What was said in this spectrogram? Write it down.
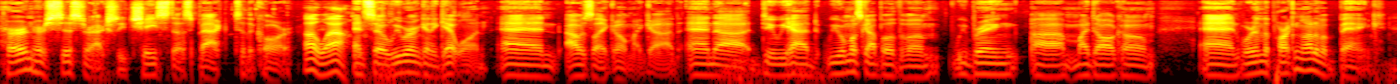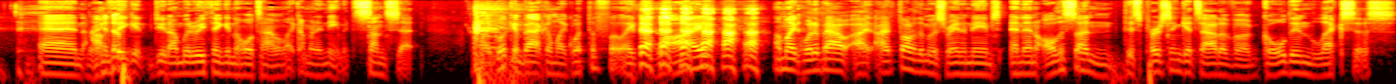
her and her sister actually chased us back to the car. Oh wow. And so we weren't gonna get one, and I was like, "Oh my god!" And uh, dude, we had we almost got both of them. We bring uh, my dog home, and we're in the parking lot of a bank, and I'm thinking, dude, I'm literally thinking the whole time, I'm like, I'm gonna name it Sunset. I'm like looking back, I'm like, what the fuck? Like, why? I'm like, what about? I I thought of the most random names, and then all of a sudden, this person gets out of a golden Lexus,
